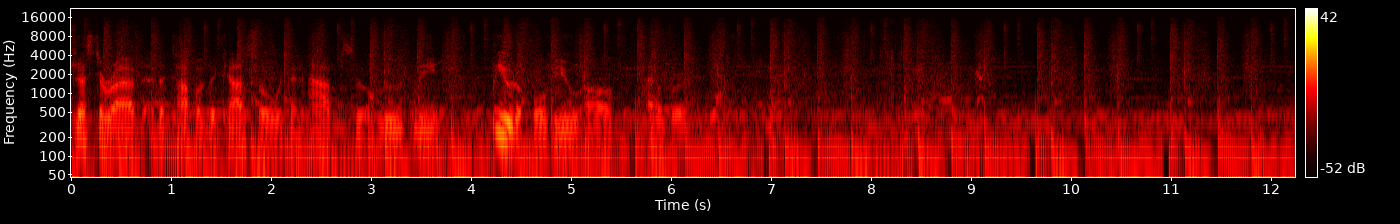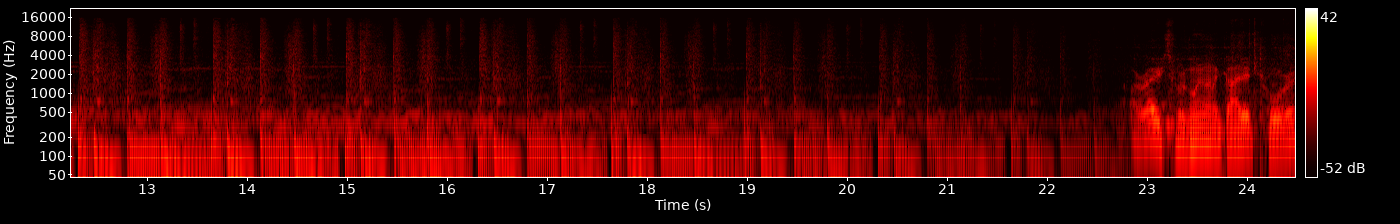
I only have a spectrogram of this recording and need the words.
Just arrived at the top of the castle with an absolutely beautiful view of Heidelberg. All right, so we're going on a guided tour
